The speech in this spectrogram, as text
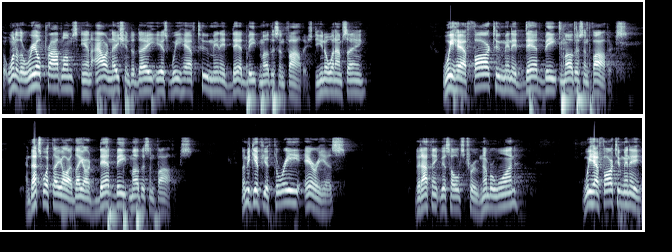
But one of the real problems in our nation today is we have too many deadbeat mothers and fathers. Do you know what I'm saying? We have far too many deadbeat mothers and fathers. And that's what they are. They are deadbeat mothers and fathers. Let me give you three areas that I think this holds true. Number one, we have far too many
